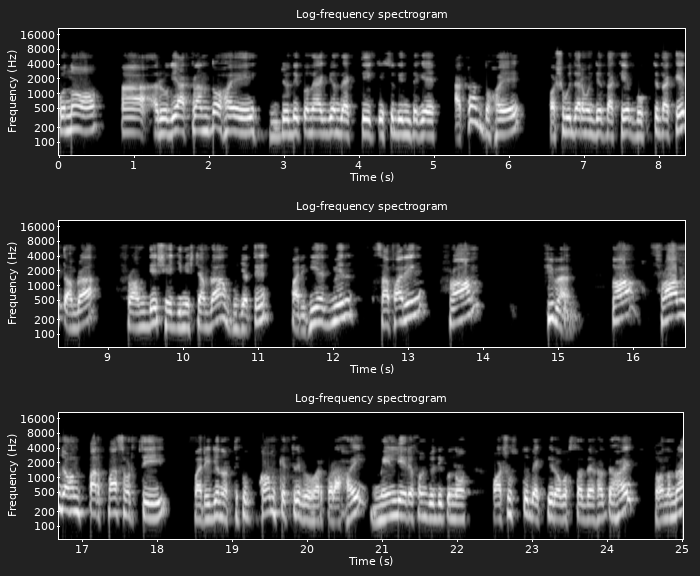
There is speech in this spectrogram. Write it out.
কোনো রোগে আক্রান্ত হয়ে যদি কোনো একজন ব্যক্তি কিছুদিন থেকে আক্রান্ত হয়ে অসুবিধার মধ্যে তাকে ভুগতে থাকে, তো আমরা ফ্রম দিয়ে সেই জিনিসটা আমরা বুঝাতে পারি। He has been suffering from fever তো ফ্রম যখন পারপাস অর্থে বা রিজন অর্থে খুব কম ক্ষেত্রে ব্যবহার করা হয় মেইনলি এরকম যদি কোনো অসুস্থ ব্যক্তির অবস্থা দেখাতে হয়, তখন আমরা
